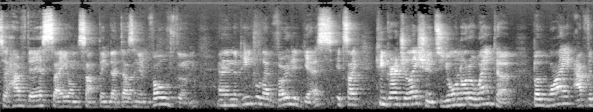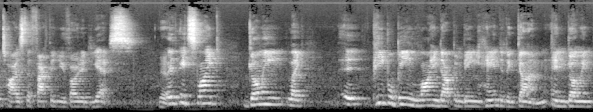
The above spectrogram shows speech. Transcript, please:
to have their say on something that doesn't involve them. And then the people that voted yes, it's like, congratulations, you're not a wanker, but why advertise the fact that you voted yes? Yeah. It, it's like going, like, it, people being lined up and being handed a gun and going,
